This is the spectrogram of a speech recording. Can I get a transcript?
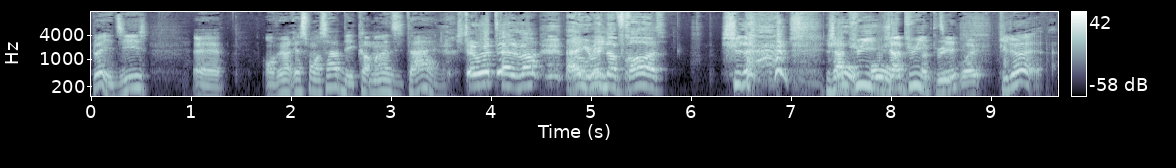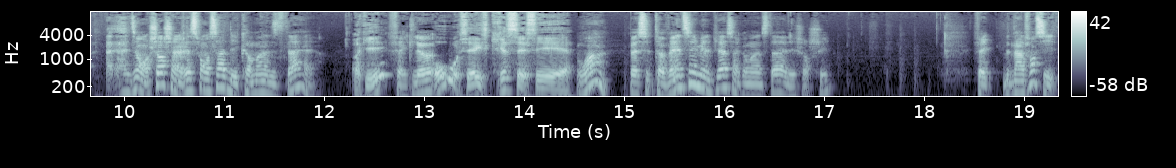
Puis là, ils disent, euh, on veut un responsable des commanditaires. Je te vois tellement. Ah Hey, oui. une phrase. Je suis là, j'appuie, Oh, oh, j'appuie, sais. ouais. Puis là, Elle dit, on cherche un responsable des commanditaires. OK. Fait que là, Oh, c'est Chris, c'est, c'est, ouais, ben, t'as 25 000 piastres en commanditaire à aller chercher. Fait que, dans le fond, c'est,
